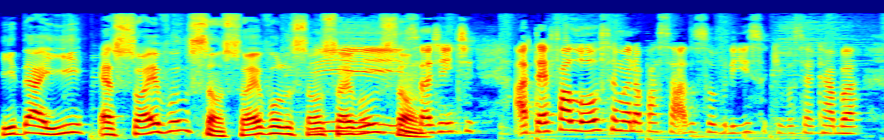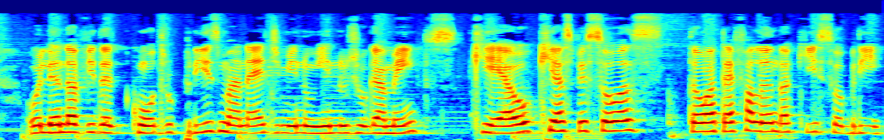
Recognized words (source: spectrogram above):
e daí é só evolução, só evolução, isso, só evolução. Isso, a gente até falou semana passada sobre isso, que você acaba olhando a vida com outro prisma, né, diminuindo julgamentos, que é o que as pessoas estão até falando aqui sobre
